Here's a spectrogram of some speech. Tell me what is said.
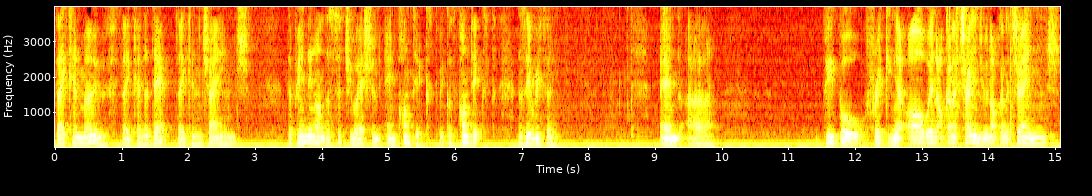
they can move, they can adapt, they can change. depending on the situation and context, because context is everything. And uh, people freaking out, oh, we're not going to change, we're not going to change,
